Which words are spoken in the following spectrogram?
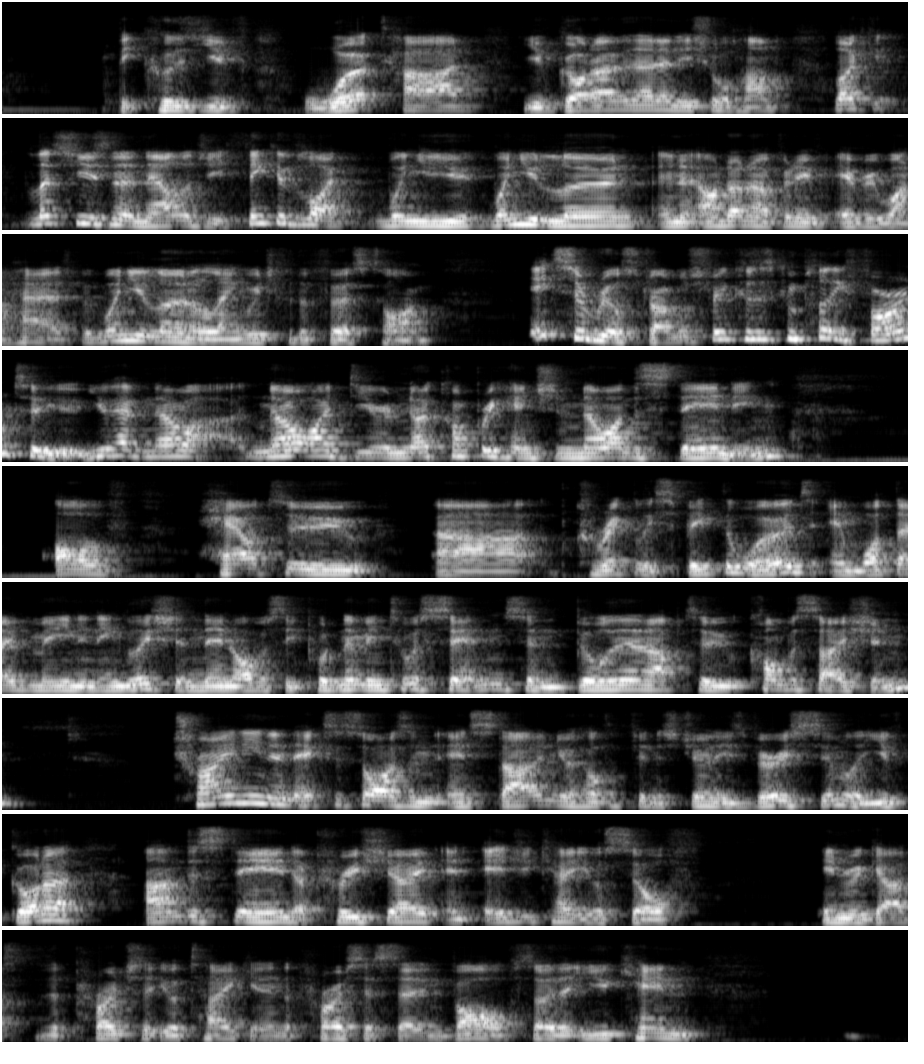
Because you've worked hard, you've got over that initial hump. Like, let's use an analogy. Think of like when you when you learn, and I don't know if any, everyone has, but when you learn a language for the first time, it's a real struggle street because it's completely foreign to you. You have no no idea, no comprehension, no understanding of how to uh, correctly speak the words and what they mean in English, and then obviously putting them into a sentence and building it up to conversation. Training and exercise and, and starting your health and fitness journey is very similar. You've got to understand, appreciate, and educate yourself in regards to the approach that you're taking and the process that involves so that you can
